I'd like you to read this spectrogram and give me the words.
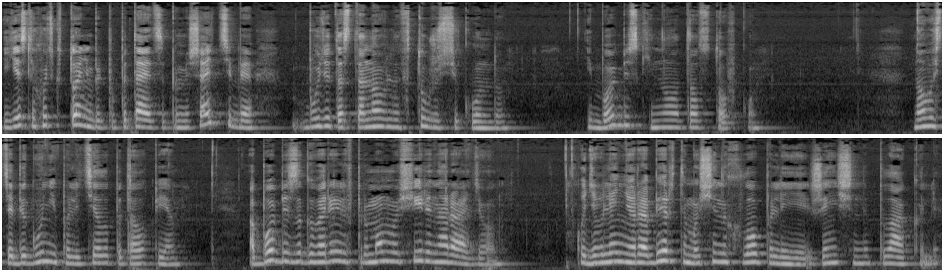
если хоть кто-нибудь попытается помешать тебе, будет остановлен в ту же секунду». И Бобби скинула толстовку. Новость о бегуне полетела по толпе. О Бобби заговорили в прямом эфире на радио. К удивлению Роберта, мужчины хлопали ей, женщины плакали.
